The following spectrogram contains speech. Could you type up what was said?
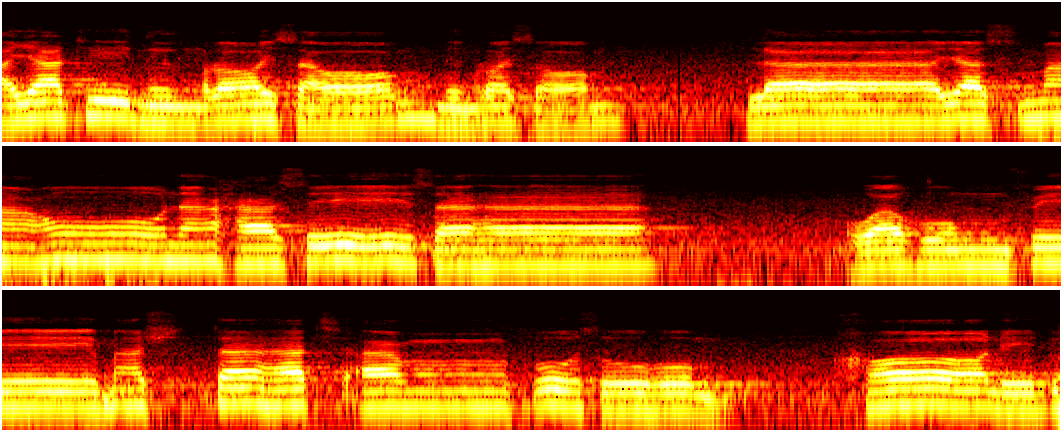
อายาที่หนึ่งร้อยสองหนึ่งร้อยสอง لا يسمعون حسيسها وهم فيما اشتهت أنفسهم خالدون.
